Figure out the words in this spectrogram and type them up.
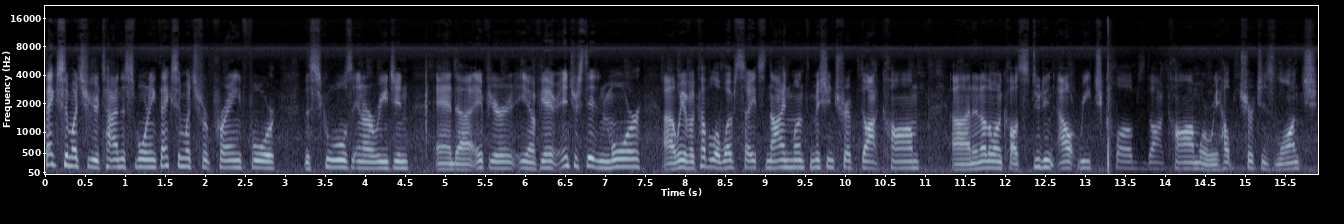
Thanks so much for your time this morning. Thanks so much for praying for the schools in our region. And uh, if you're, you know, if you're interested in more, uh, we have a couple of websites: ninemonthmissiontrip.com uh, and another one called StudentOutreachClubs.com, where we help churches launch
